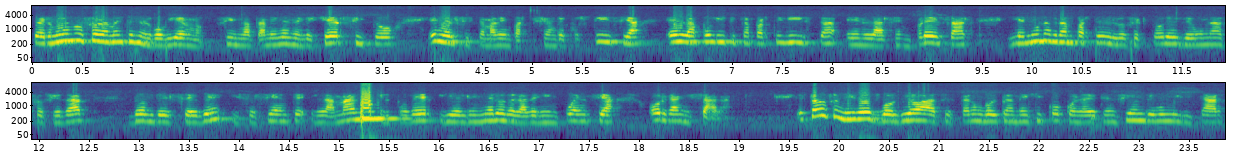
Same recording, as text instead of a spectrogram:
pero no solamente en el gobierno, sino también en el ejército, en el sistema de impartición de justicia, en la política partidista, en las empresas y en una gran parte de los sectores de una sociedad donde se ve y se siente la mano, el poder y el dinero de la delincuencia organizada. Estados Unidos volvió a aceptar un golpe a México con la detención de un militar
